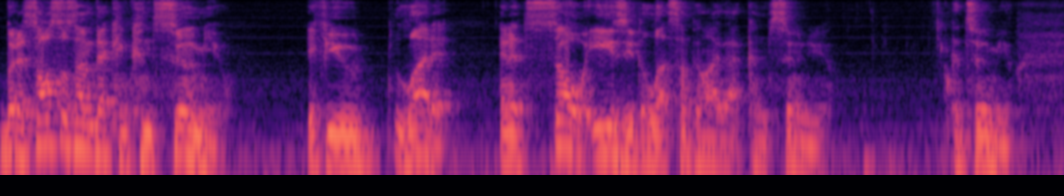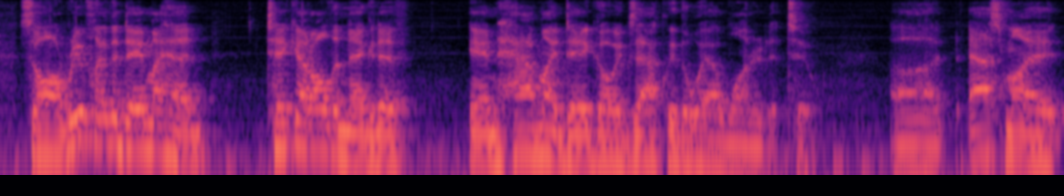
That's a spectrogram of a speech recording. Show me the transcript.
But it's also something that can consume you if you let it. And it's so easy to let something like that consume you. Consume you. So I'll replay the day in my head, take out all the negative, and have my day go exactly the way I wanted it to. Uh, ask my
